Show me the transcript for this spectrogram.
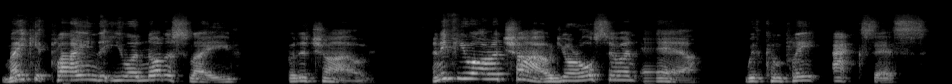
make it plain that you are not a slave, but a child? And if you are a child, you're also an heir with complete access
